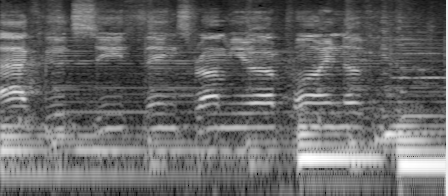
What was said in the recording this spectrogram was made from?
I could see things from your point of view.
